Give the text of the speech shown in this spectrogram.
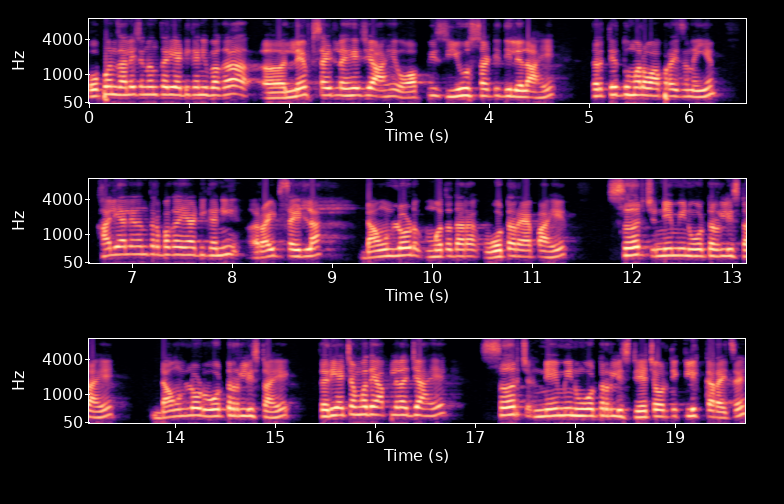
ओपन झाल्याच्यानंतर या ठिकाणी बघा लेफ्ट साईडला हे जे आहे ऑफिस यूजसाठी दिलेलं आहे तर ते तुम्हाला वापरायचं नाहीये. खाली आल्यानंतर बघा या ठिकाणी राईट साईडला डाउनलोड मतदार वोटर ऍप आहे. Search name in voter list आहे. डाउनलोड वोटर लिस्ट आहे. तर याच्यामध्ये आपल्याला जे आहे search name in voter list याच्यावरती क्लिक करायचंय.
